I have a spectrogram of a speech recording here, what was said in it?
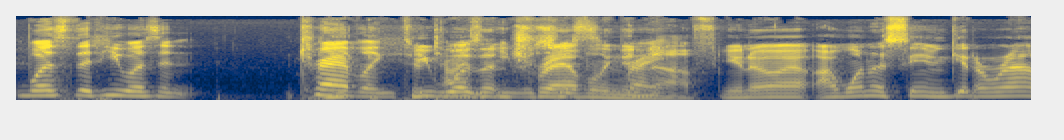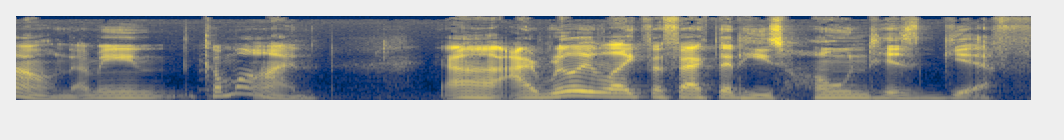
Was that he wasn't traveling through he time. wasn't was just- traveling right. enough. You know, I, I want to see him get around. I mean, come on. Uh, I really like the fact that he's honed his gift.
